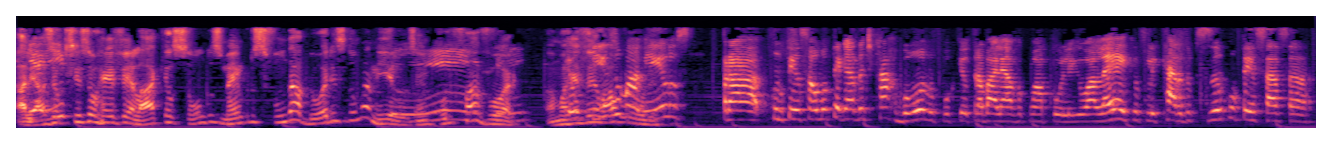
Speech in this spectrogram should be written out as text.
Aliás, aí... eu preciso revelar que eu sou um dos membros fundadores do Mamilos, sim, hein? Por favor, sim. vamos eu revelar fiz o, o Mamilos para compensar uma pegada de carbono, porque eu trabalhava com a Apolo e o Alec. Eu falei, cara, eu tô precisando compensar essa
